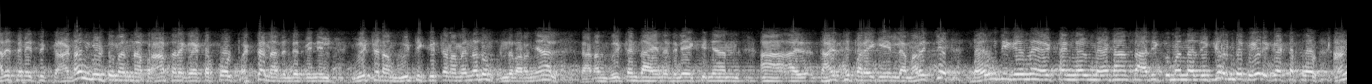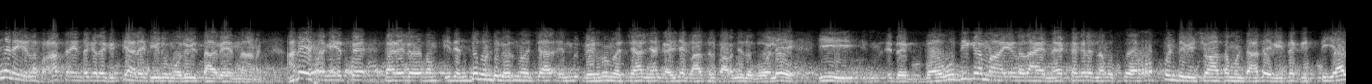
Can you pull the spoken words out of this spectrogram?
അതേസമയത്ത് കടം വീട്ടുമെന്ന പ്രാർത്ഥന കേട്ടപ്പോൾ പെട്ടെന്ന് അതിന്റെ പിന്നിൽ വീട്ടണം വീട്ടി കിട്ടണം എന്നതും എന്ന് പറഞ്ഞാൽ കടം വീട്ടണ്ട എന്നതിലേക്ക് ഞാൻ ഞാൻ താഴ്ത്തി പറയുകയില്ല. മറിച്ച് ഭൗതിക നേട്ടങ്ങൾ നേടാൻ സാധിക്കുമെന്ന ദിക്കറിന്റെ പേര് കേട്ടപ്പോൾ അങ്ങനെയുള്ള പ്രാർത്ഥന ഉണ്ടെങ്കിൽ കിട്ടിയാലേ തീരും ഒലുവിത്താവേ എന്നാണ്. അതേ സമയത്ത് പരലോകം ഇതെന്തുകൊണ്ട് വരുന്നു വെച്ചാൽ വരുന്നു വെച്ചാൽ ഞാൻ കഴിഞ്ഞ ക്ലാസ്സിൽ പറഞ്ഞതുപോലെ ഈ ഇത് ഭൗതികമായുള്ളതായ നേട്ടങ്ങളിൽ നമുക്ക് ഉറപ്പുണ്ട് വിശ്വാസമുണ്ട്. അതെ വിധ കിട്ടിയാൽ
